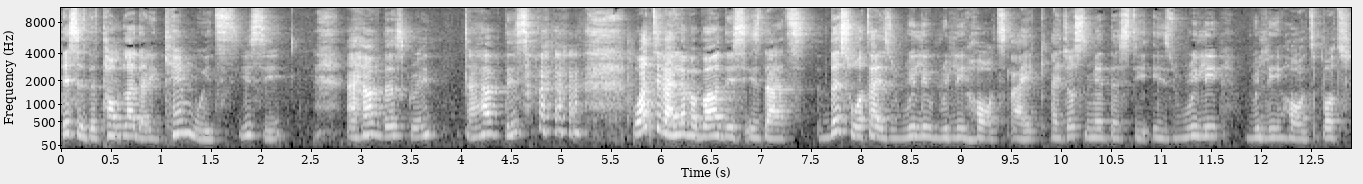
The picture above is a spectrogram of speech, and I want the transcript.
this is the tumbler that it came with you see. I have this green I have this. One thing I love about this is that this water is really really hot. Like I just made this tea. Is really really hot. But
